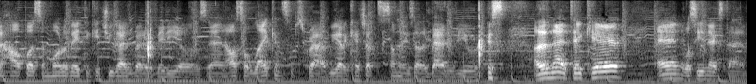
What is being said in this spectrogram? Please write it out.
to help us and motivate to get you guys better videos. And also like and subscribe. We got to catch up to some of these other bad reviewers. Other than that take care and we'll see you next time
